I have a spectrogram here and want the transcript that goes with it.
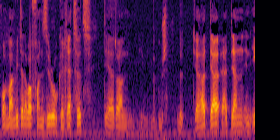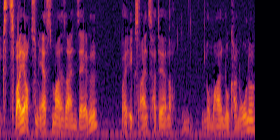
Und man wird dann aber von Zero gerettet, der dann, der hat, der hat dann in X2 auch zum ersten Mal seinen Säbel. Bei X1 hat er ja noch normal nur Kanone.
